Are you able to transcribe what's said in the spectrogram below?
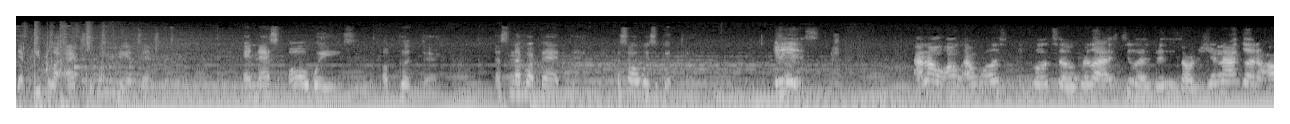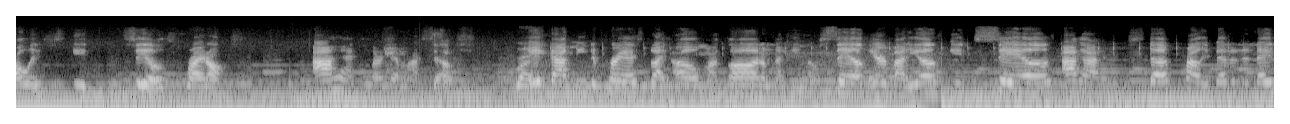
that people are actually going to pay attention to. And that's always a good thing. That's never a bad thing. That's always a good thing. It so. is. I don't. I, I want people to realize too, as business owners, you're not gonna always just get sales right off. I had to learn that myself. Right. It got me depressed. Like, oh my god, I'm not getting no sales. Everybody else getting sales. I got stuff probably better than they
